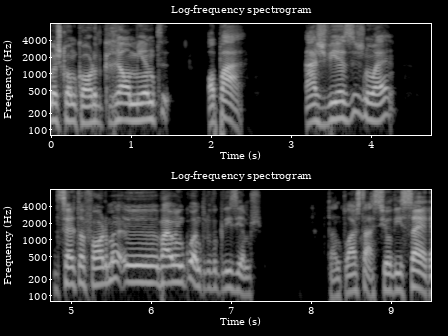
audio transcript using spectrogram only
mas concordo que realmente, opá, às vezes, não é? De certa forma, uh, vai ao encontro do que dizemos. Portanto, lá está. Se eu disser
